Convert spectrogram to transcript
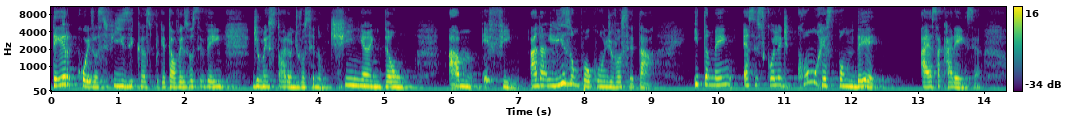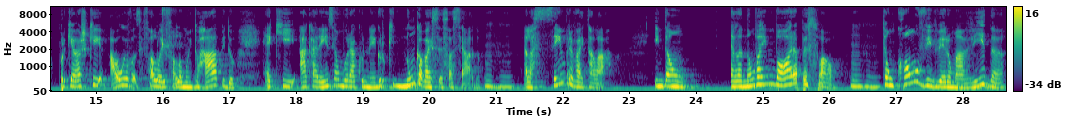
ter coisas físicas, porque talvez você vem de uma história onde você não tinha, então, um, enfim, analisa um pouco onde você está e também essa escolha de como responder a essa carência. Porque eu acho que algo que você falou e falou muito rápido é que a carência é um buraco negro que nunca vai ser saciado. Uhum. Ela sempre vai estar tá lá. Então, ela não vai embora, pessoal. Uhum. Então, como viver uma vida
